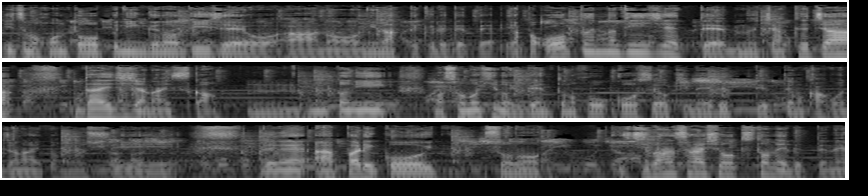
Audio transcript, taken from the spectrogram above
いつも本当オープニングの DJ を、あの、担ってくれてて、やっぱオープンの DJ ってむちゃくちゃ大事じゃないですか。うん、本当に、まあ、その日のイベントの方向性を決めるって言っても過言じゃないと思うし、でね、やっぱりこう、その、一番最初を務めるってね、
